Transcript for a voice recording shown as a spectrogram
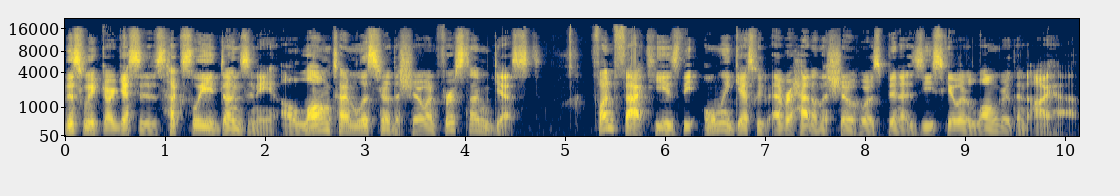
This week, our guest is Huxley Dunsany, a longtime listener of the show and first time guest. Fun fact he is the only guest we've ever had on the show who has been at Zscaler longer than I have.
